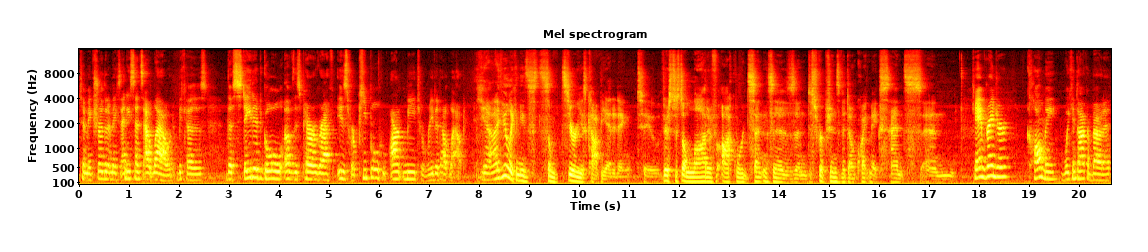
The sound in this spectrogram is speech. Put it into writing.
to make sure that it makes any sense out loud because the stated goal of this paragraph is for people who aren't me to read it out loud. Yeah, I feel like it needs some serious copy editing too. There's just a lot of awkward sentences and descriptions that don't quite make sense and Cam Granger, call me. We can talk about it.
